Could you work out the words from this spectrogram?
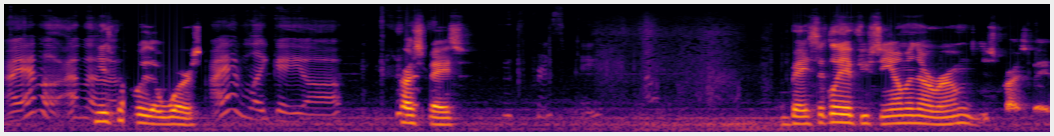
I have a I have a He's probably the worst. I have like a uh Press space. for space. Basically, if you see him in their room, just press space.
